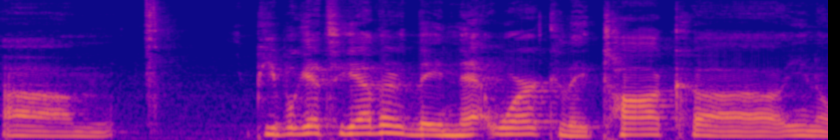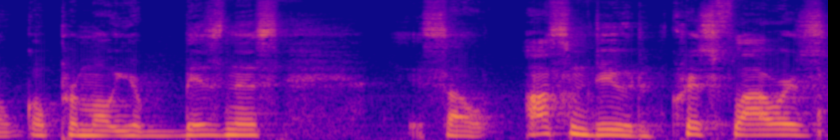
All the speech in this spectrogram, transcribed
Um, people get together, they network, they talk, you know, go promote your business so awesome dude, Chris Flowers.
